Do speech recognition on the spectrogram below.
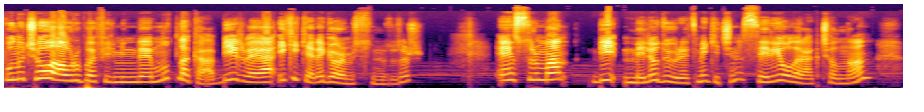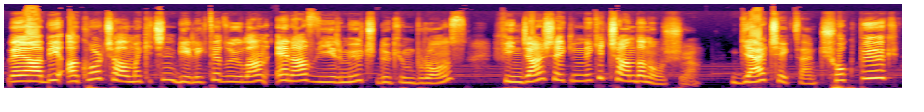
bunu çoğu Avrupa filminde mutlaka bir veya iki kere görmüşsünüzdür. Enstrüman bir melodi üretmek için seri olarak çalınan veya bir akor çalmak için birlikte duyulan en az 23 döküm bronz, fincan şeklindeki çandan oluşuyor. Gerçekten çok büyük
